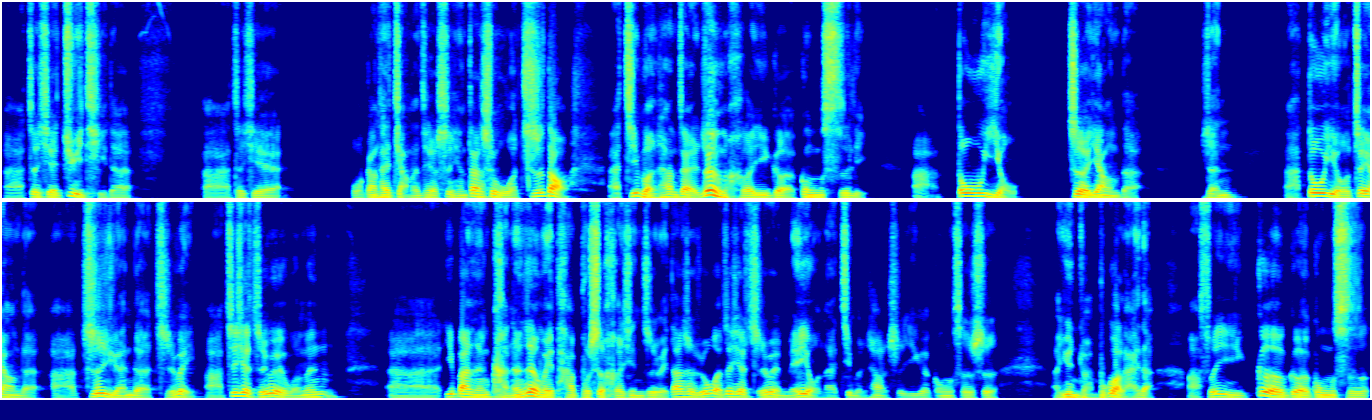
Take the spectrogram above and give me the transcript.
啊这些具体的啊这些。我刚才讲的这些事情，但是我知道，啊，基本上在任何一个公司里，啊，都有这样的人，啊，都有这样的啊资源的职位，啊，这些职位我们，呃，一般人可能认为它不是核心职位，但是如果这些职位没有呢，基本上是一个公司是啊运转不过来的，啊，所以各个公司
